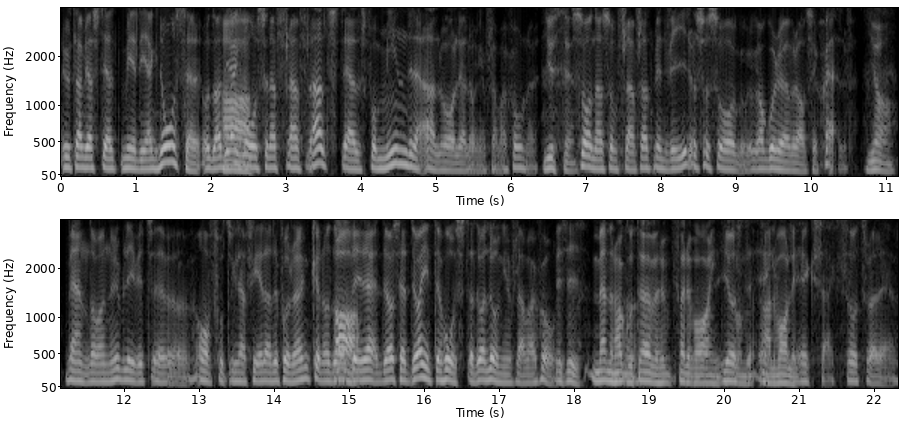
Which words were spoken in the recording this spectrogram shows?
utan vi har ställt mer diagnoser och då har Ah. diagnoserna framförallt ställts på mindre allvarliga lunginflammationer. just det. Sådana som framförallt med virus och så ja, går över av sig själv. Ja. Men de har nu blivit eh, avfotograferade på röntgen och då, Ja. det, du har sett, du har inte hosta, du har lunginflammation. Precis, men den har gått över för det var inte Just så det, allvarligt. Exakt, så tror jag det är.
